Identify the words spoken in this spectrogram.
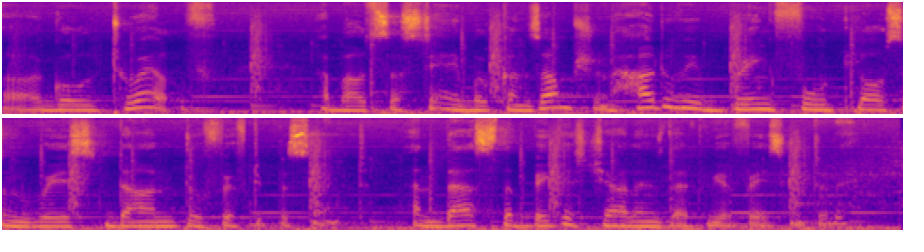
uh, Goal 12 about sustainable consumption. How do we bring food loss and waste down to 50%? And that's the biggest challenge that we are facing today.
